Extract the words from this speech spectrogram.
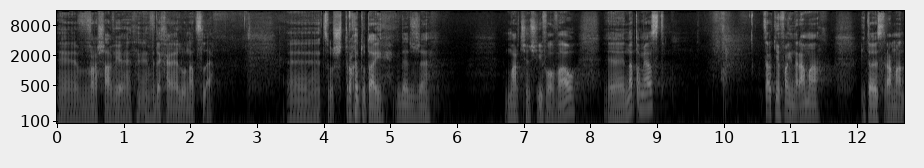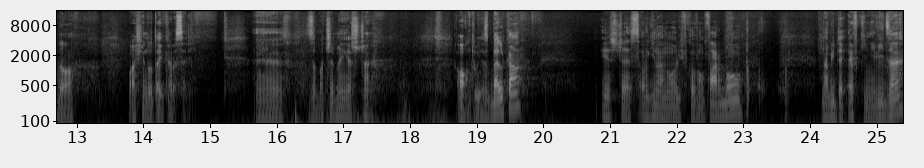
e, w Warszawie w DHL-u na cle. E, Cóż, trochę tutaj widać, że Marcin szlifował, E, natomiast całkiem fajna rama i to jest rama do właśnie do tej karoserii. Zobaczymy jeszcze. O, tu jest belka. Jeszcze z oryginalną oliwkową farbą. Nabitej Ewki nie widzę.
